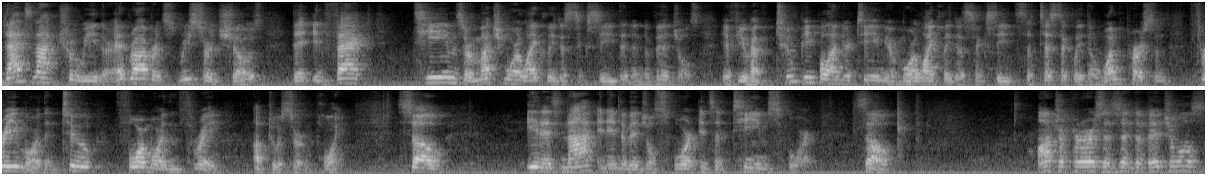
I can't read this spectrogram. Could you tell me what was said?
That's not true either. Ed Roberts' research shows that in fact teams are much more likely to succeed than individuals. If you have two people on your team, you're more likely to succeed statistically than one person, three more than two, four more than three, up to a certain point. So it is not an individual sport, it's a team sport. So entrepreneurs as individuals,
